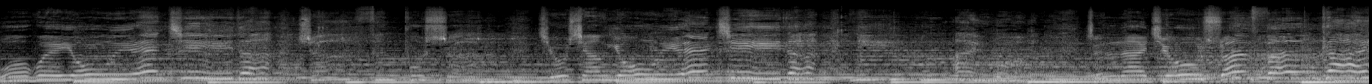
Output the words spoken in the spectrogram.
我会永远记得这份不舍，就像永就算分开，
